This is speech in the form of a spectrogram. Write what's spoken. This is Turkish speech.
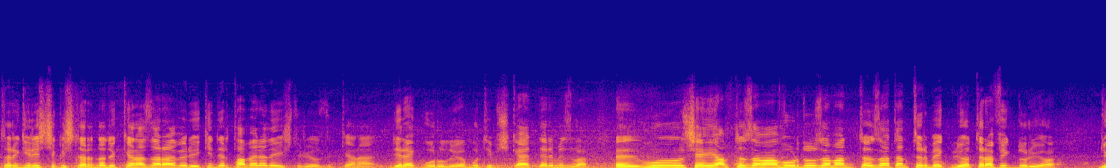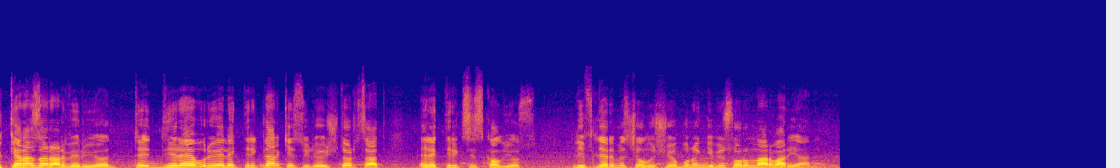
Tır giriş çıkışlarında dükkana zarar veriyor. İkidir tabela değiştiriyoruz dükkana. Direkt vuruluyor. Bu tip şikayetlerimiz var. E, bu şey yaptığı zaman, vurduğu zaman t- zaten tır bekliyor. Trafik duruyor. Dükkana zarar veriyor. Te- direğe vuruyor. Elektrikler kesiliyor. 3-4 saat elektriksiz kalıyoruz. Liflerimiz çalışıyor. Bunun gibi sorunlar var yani.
